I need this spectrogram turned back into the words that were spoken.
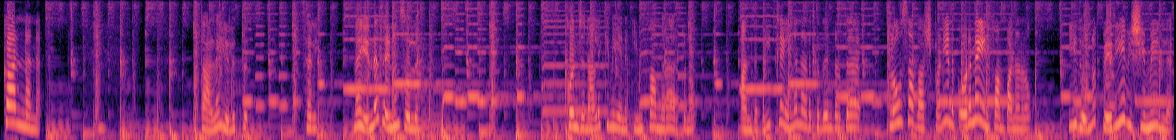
கண்ணனை. தலை எழுத்து. சரி நான் என்ன செய்யணும்னு சொல்லு. கொஞ்ச நாளைக்கு நீ எனக்கு இன்ஃபார்மரா இருக்கணும். அந்த வீட்ல என்ன நடக்குதுன்றத க்ளோஸா வாட்ச் பண்ணி எனக்கு உடனே இன்ஃபார்ம் பண்ணணும். இது ஒண்ணும் பெரிய விஷயமே இல்ல.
